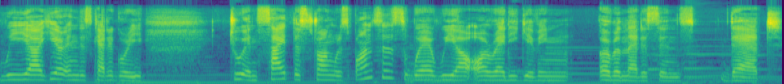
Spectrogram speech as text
we are here in this category to incite the strong responses where we are already giving herbal medicines that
